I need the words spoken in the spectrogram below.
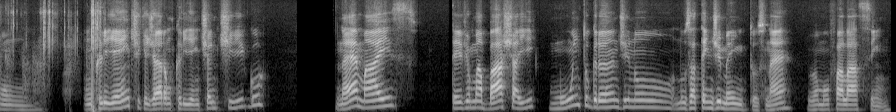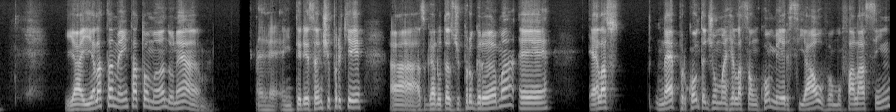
um, um cliente que já era um cliente antigo, né? Mas teve uma baixa aí muito grande no, nos atendimentos, né? Vamos falar assim. E aí ela também está tomando, né? É, é, interessante porque as garotas de programa, é, elas, né, por conta de uma relação comercial, vamos falar assim,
